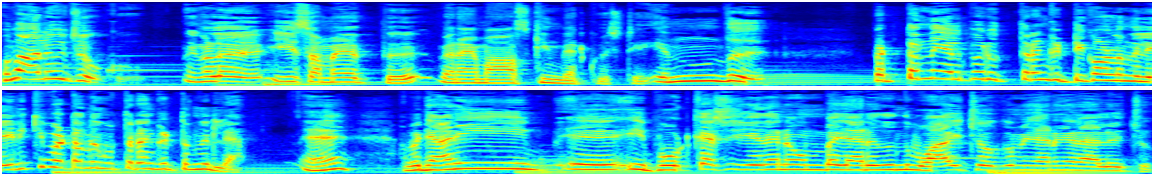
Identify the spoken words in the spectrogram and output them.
ഒന്ന് ആലോചിച്ച് നോക്കൂ. നിങ്ങൾ ഈ സമയത്ത് when I am asking that question എന്ത് പെട്ടെന്ന് ചിലപ്പോൾ ഒരു ഉത്തരം കിട്ടിക്കോളുന്നില്ല എനിക്ക് പെട്ടെന്ന് ഉത്തരം കിട്ടുന്നില്ല. ഏഹ് അപ്പോൾ ഞാൻ ഈ ഈ പോഡ്കാസ്റ്റ് ചെയ്യുന്നതിന് മുമ്പ് ഞാനിതൊന്ന് വായിച്ചു നോക്കുമ്പോൾ ഞാനിങ്ങനെ ആലോചിച്ചു.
